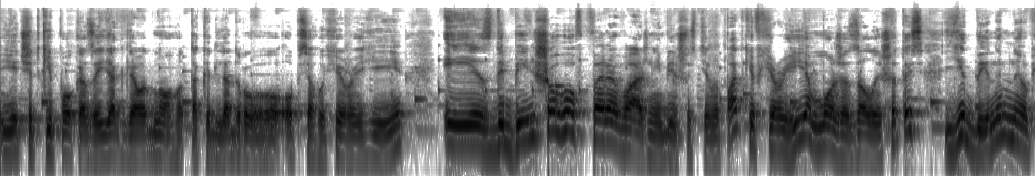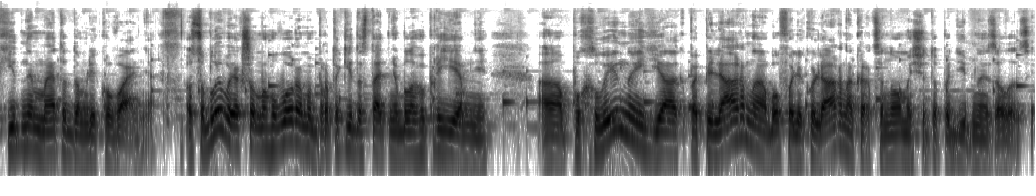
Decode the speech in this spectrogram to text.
Є чіткі покази як для одного, так і для другого обсягу хірургії. І здебільшого, в переважній більшості випадків, хірургія може залишитись єдиним необхідним методом лікування. Особливо, якщо ми говоримо про такі достатньо благоприємні пухлини, як папілярна або фолікулярна карциноми щитоподібної залози.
